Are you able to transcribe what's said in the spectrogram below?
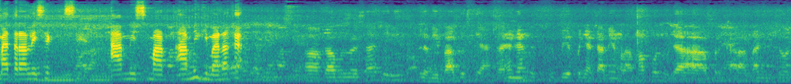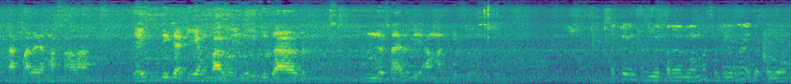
meteran listrik AMI Smart AMI gimana Kak? uh, kalau menurut saya sih lebih bagus ya. Soalnya kan punya kami yang lama pun udah berkaratan gitu tanpa ada masalah. Jadi diganti yang baru ini juga menurut saya lebih aman gitu. Tapi untuk meteran lama sebelumnya ada keluhan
